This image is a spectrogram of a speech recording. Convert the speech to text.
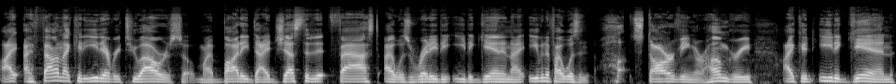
I, I found I could eat every two hours. or So my body digested it fast. I was ready to eat again, and I even if I wasn't starving or hungry, I could eat again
